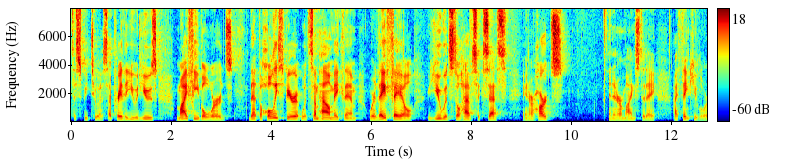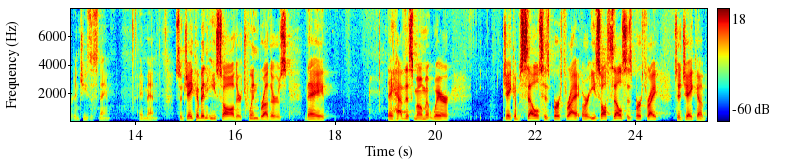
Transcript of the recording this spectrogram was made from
to speak to us. I pray that you would use my feeble words, that the Holy Spirit would somehow make them where they fail, you would still have success in our hearts and in our minds today. I thank you, Lord, in Jesus' name. Amen. So Jacob and Esau, they're twin brothers. They they have this moment where Jacob sells his birthright, or Esau sells his birthright to Jacob,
